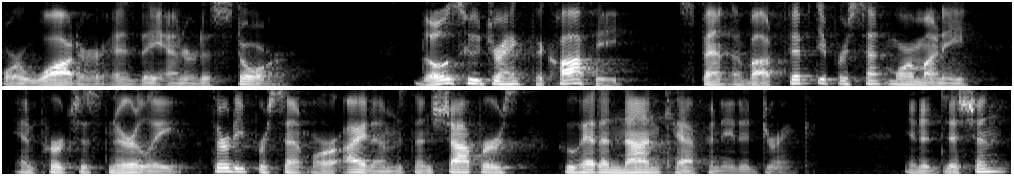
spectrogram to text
or water as they entered a store. Those who drank the coffee spent about 50% more money and purchased nearly 30% more items than shoppers who had a non caffeinated drink. In addition,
